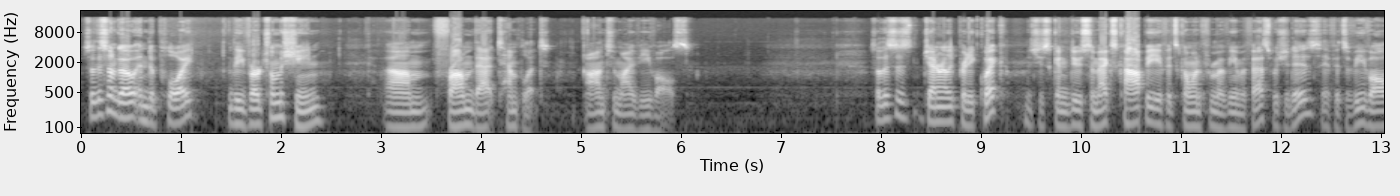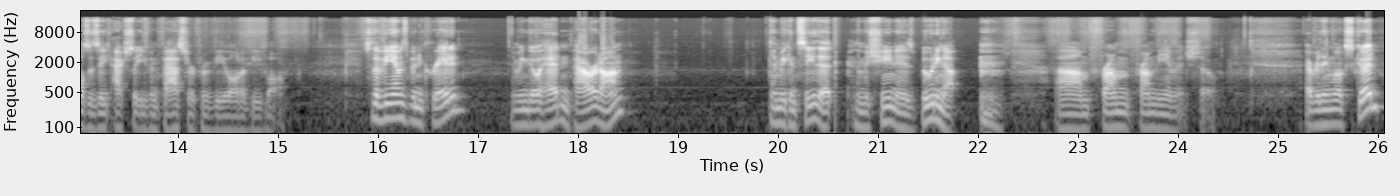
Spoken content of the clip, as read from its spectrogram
So this will go and deploy the virtual machine um, from that template onto my vvols. So this is generally pretty quick. It's just going to do some xcopy if it's going from a VMFS, which it is. If it's a vvols, it's actually even faster from vvol to vvol. So the VM's been created, and we can go ahead and power it on. And we can see that the machine is booting up um, from, from the image. So everything looks good.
